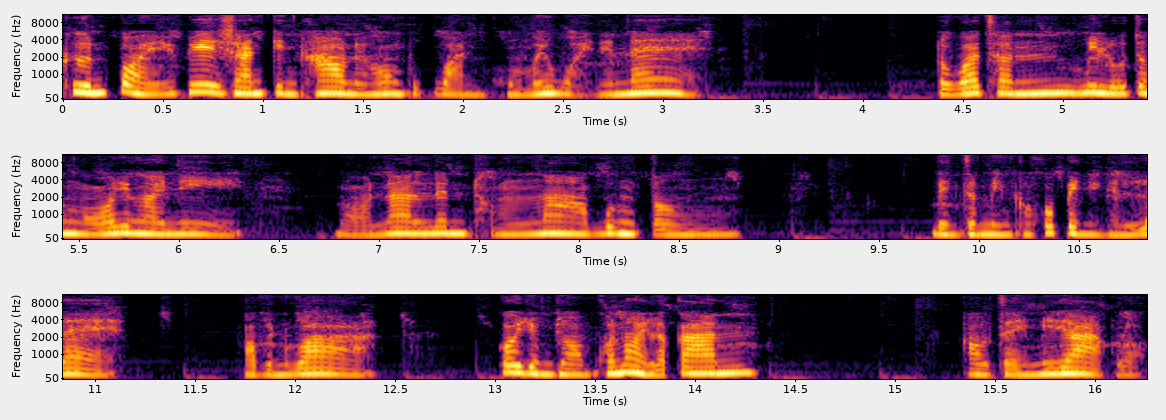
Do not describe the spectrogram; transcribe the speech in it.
คืนปล่อยให้พี่ฉันกินข้าวในห้องทุกวันคงไม่ไหวแน่ๆ แต่ว่าฉันไม่รู้จะง้อยังไงนี่ หมอนั่นเล่นทำหน้าบึ้งตึง เบนจามินเขาก็เป็นอย่างนั้นแหละ เอาเป็นว่า ก็ยอมยอมๆเขาหน่อยละกัน เอาใจไม่ยากหรอก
